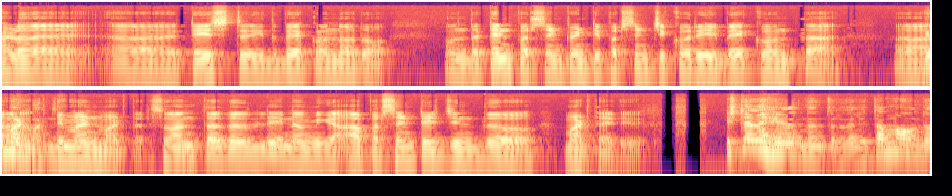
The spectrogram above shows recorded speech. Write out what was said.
ಹಳ ಟೇಸ್ಟ್ ಇದು ಬೇಕು ಅನ್ನೋರು ಒಂದು ten percent twenty percent chicory ಬೇಕು ಅಂತ ಡಿಮ್ಯಾಂಡ್ ಮಾಡ್ತಾರೆ. ಸೊ ಅಂಥದ್ರಲ್ಲಿ ನಮಗೆ ಆ ಪರ್ಸೆಂಟೇಜಿಂದು ಮಾಡ್ತಾ ಇದ್ದೀವಿ. ಇಷ್ಟೆಲ್ಲ ಹೇಳಿದ ನಂತರದಲ್ಲಿ ತಮ್ಮ ಒಂದು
